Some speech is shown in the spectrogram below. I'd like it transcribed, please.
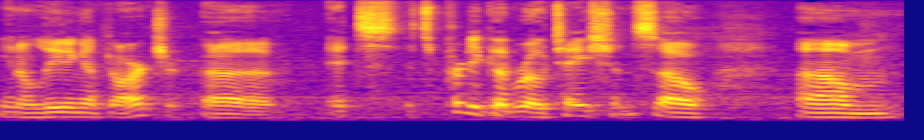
You know, leading up to Archer, uh, it's it's pretty good rotation. So, um,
